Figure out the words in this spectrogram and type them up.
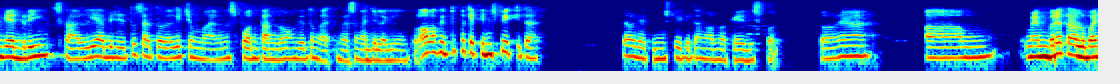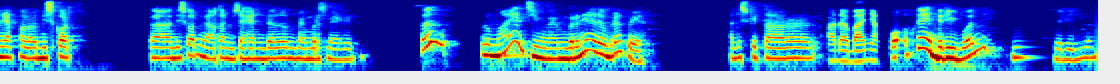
gathering sekali, habis itu satu lagi cuman spontan doang, waktu itu nggak nggak sengaja lagi ngumpul. Oh, waktu itu pakai TeamSpeak kita. Kita pakai TeamSpeak, kita nggak pakai Discord. Soalnya um, membernya terlalu banyak kalau Discord. uh, Discord nggak akan bisa handle member sebanyak itu. Eh, lumayan sih membernya ada berapa ya? Ada sekitar, Ada banyak. oh, oke ada ribuan nih. Ada ribuan.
